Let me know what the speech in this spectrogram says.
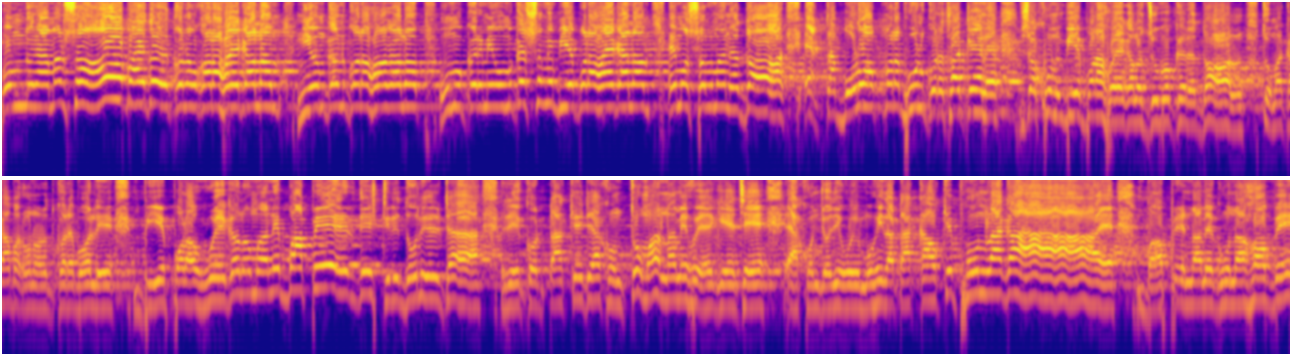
বন্ধুরা, আমার সব আয়াত কোনো করা হয়ে গেল নিয়ম কানুন করা হয়ে গেল। উমুকের মেয়ে উমুকের সঙ্গে বিয়ে পড়া হয়ে গেল। এ মুসলমানের দল, একটা বড় আপনারা ভুল করে থাকেন। যখন বিয়ে পড়া হয়ে গেল যুবকের দল, তোমাকে আবার অনুরোধ করে বলে, বিয়ে পড়া হয়ে গেল মানে বাপের দেশটির দলিলটা। রেকর্ডটা কেটে এখন তোমার নামে হয়ে গিয়েছে। এখন যদি ওই মহিলাটা কাউকে ফোন লাগায়, বাপের নামে গুণা হবে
